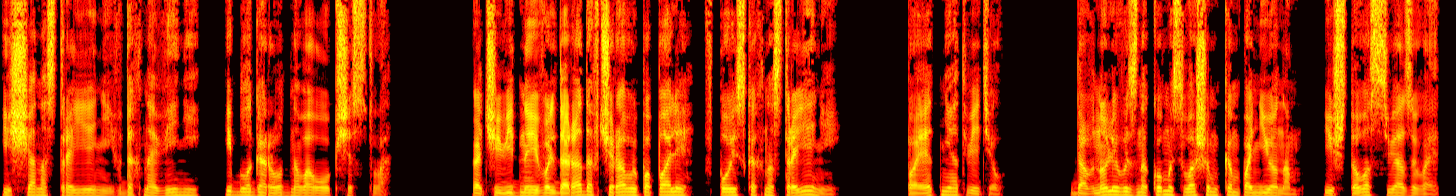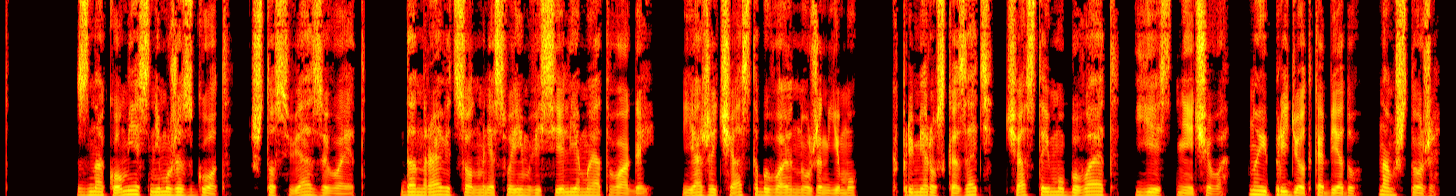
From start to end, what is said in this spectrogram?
ища настроений, вдохновений и благородного общества». «Очевидно, и в Альдорадо вчера вы попали в поисках настроений?» Поэт не ответил. «Давно ли вы знакомы с вашим компаньоном, и что вас связывает?» «Знаком я с ним уже с год. Что связывает? Да нравится он мне своим весельем и отвагой. Я же часто бываю нужен ему. К примеру сказать, часто ему бывает есть нечего, но и придет к обеду. Нам что же,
